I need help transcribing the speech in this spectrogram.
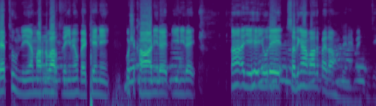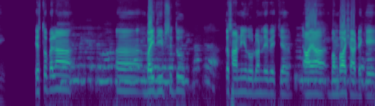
ਡੈਥ ਹੁੰਦੀ ਆ ਮਰਨ ਵਰਤ ਤੇ ਜਿਵੇਂ ਉਹ ਬੈਠੇ ਨੇ ਕੁਝ ਖਾ ਨਹੀਂ ਰਹੇ ਪੀ ਨਹੀਂ ਰਹੇ। ਤਾਂ ਅਜਿਹੇ ਯੋਧੇ ਸਦੀਆਂ ਬਾਅਦ ਪੈਦਾ ਹੁੰਦੇ ਨੇ ਬਾਈ। ਇਸ ਤੋਂ ਪਹਿਲਾਂ ਬਾਈ ਦੀਪ ਸਿੱਧੂ ਕਿਸਾਨੀ ਅੰਦੋਲਨ ਦੇ ਵਿੱਚ ਆਇਆ ਬੰਬਾ ਛੱਡ ਕੇ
